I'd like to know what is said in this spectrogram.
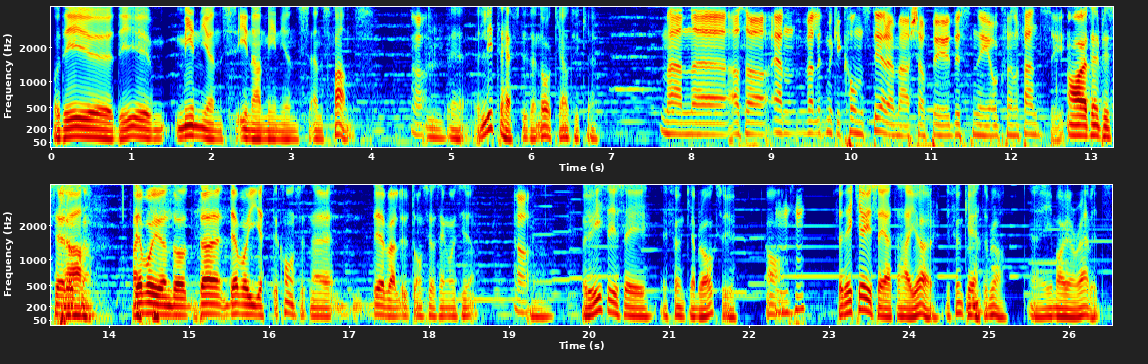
Och det är ju, det är ju Minions innan Minions ens fanns. Ja. Mm. Eh, lite häftigt ändå kan jag tycka. Men eh, alltså, en väldigt mycket konstigare mashup är ju Disney och Final Fantasy. Ja, jag tänkte precis säga det Ja, också. Det var ju faktiskt. ändå, det, det var ju jättekonstigt när det väl utannonserades en gång i tiden. Ja. Mm. Och det visar ju sig funka bra också ju. Ja. Mhm. För det kan jag ju säga att det här gör. Det funkar Mm. jättebra eh, i Mario Rabbids.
